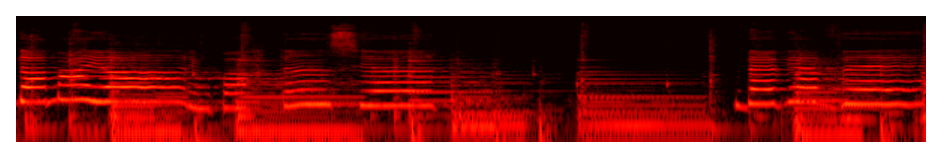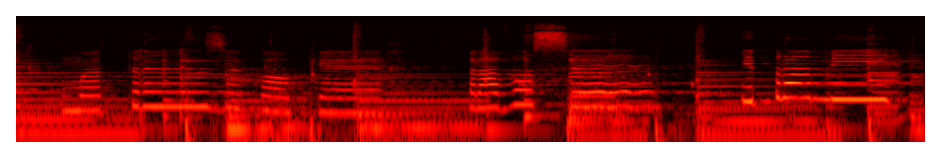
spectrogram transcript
Da maior importância deve haver uma transa qualquer para você e para mim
